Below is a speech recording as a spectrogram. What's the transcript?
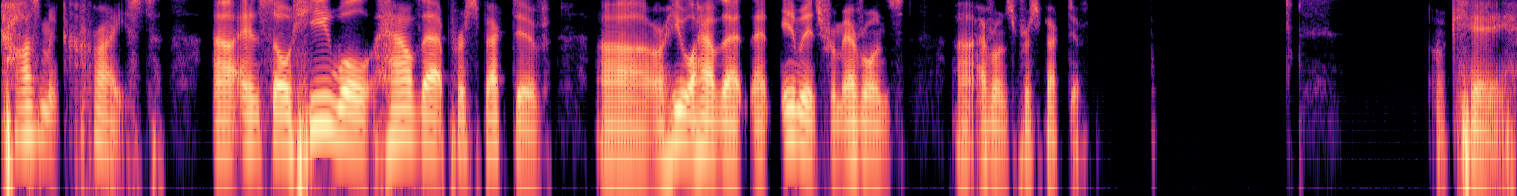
cosmic christ. Uh, and so he will have that perspective uh, or he will have that that image from everyone's uh, everyone's perspective Okay.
